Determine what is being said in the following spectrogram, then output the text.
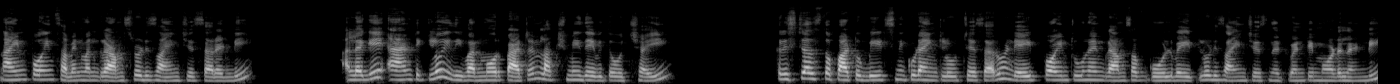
9.71 గ్రామ్స్‌లో డిజైన్ చేశారండి. అలాగే యాంటిక్‌లో ఇది వన్ మోర్ ప్యాటర్న్ లక్ష్మీదేవితో వచ్చాయి. క్రిస్టల్స్‌తో పాటు బీడ్స్‌ని కూడా ఇంక్లూడ్ చేశారు. అండ్ 8.29 గ్రామ్స్ ఆఫ్ గోల్డ్ వెయిట్‌లో డిజైన్ చేసినటువంటి మోడల్ అండి.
